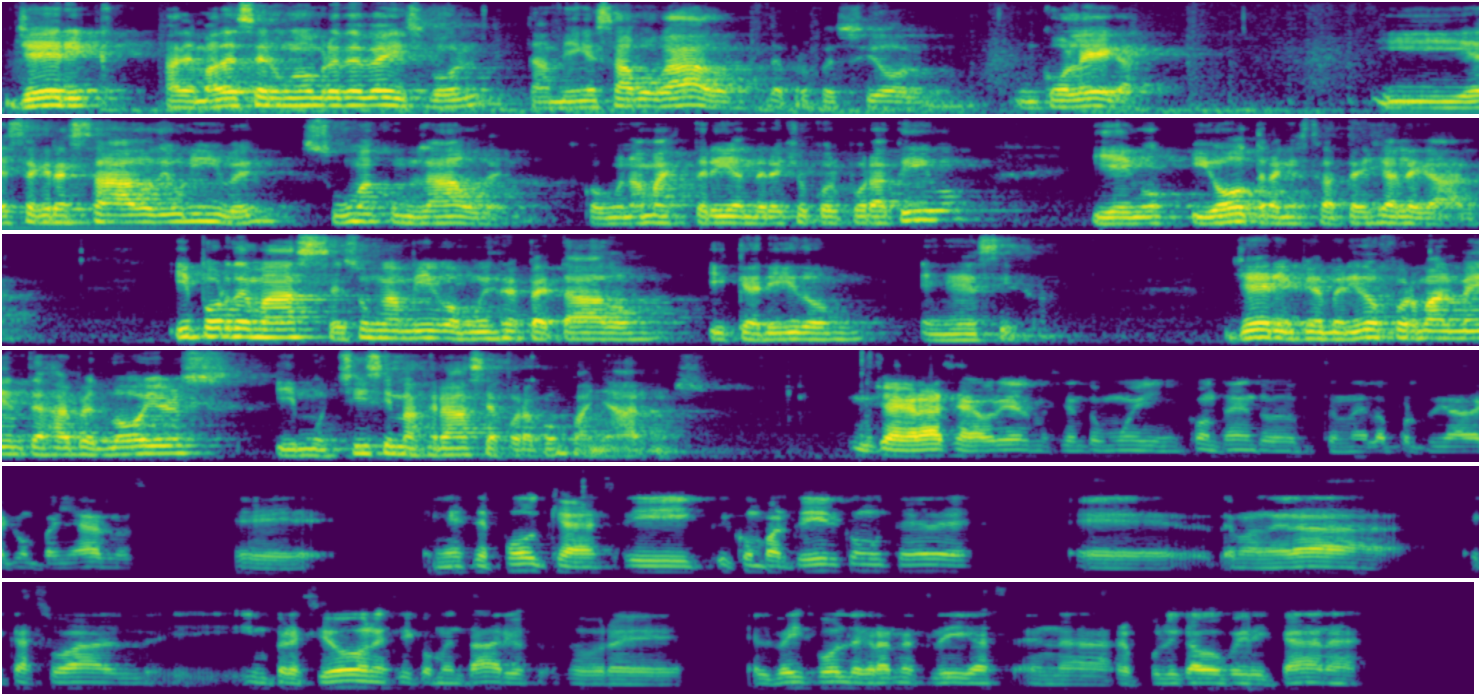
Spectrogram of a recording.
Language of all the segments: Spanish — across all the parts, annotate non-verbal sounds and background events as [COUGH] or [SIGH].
Jerick, además de ser un hombre de béisbol, también es abogado de profesión, un colega, y es egresado de UNIBE, suma cum laude, con una maestría en Derecho Corporativo y, en, y otra en Estrategia Legal. Y por demás es un amigo muy respetado y querido en ESIJA. Jerry, bienvenido formalmente a Harvard Lawyers y muchísimas gracias por acompañarnos. Muchas gracias, Gabriel. Me siento muy contento de tener la oportunidad de acompañarlos eh, en este podcast y, y, compartir con ustedes eh, de manera casual impresiones y comentarios sobre el béisbol de grandes ligas en la República Dominicana,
